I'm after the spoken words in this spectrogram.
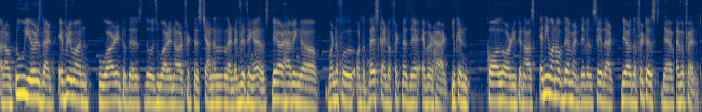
around two years that everyone who are into this, those who are in our fitness channel and everything else, they are having a wonderful or the best kind of fitness they ever had. You can call or you can ask any one of them and they will say that they are the fittest they have ever felt.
